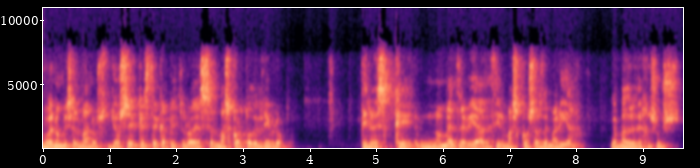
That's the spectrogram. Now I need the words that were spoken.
Bueno, mis hermanos, yo sé que este capítulo es el más corto del libro, pero es que no me atrevía a decir más cosas de María, la Madre de Jesús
